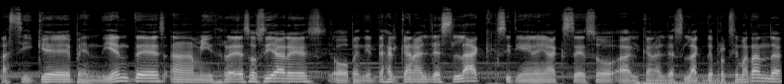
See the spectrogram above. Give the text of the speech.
Así que pendientes a mis redes sociales o pendientes al canal de Slack, si tienen acceso al canal de Slack de Próxima Tanda,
